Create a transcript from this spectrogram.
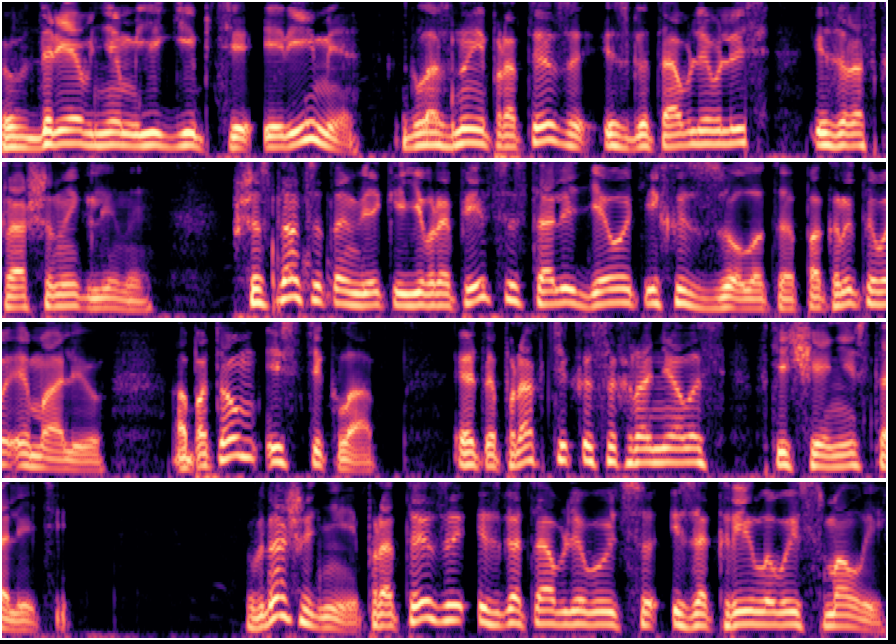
В Древнем Египте и Риме глазные протезы изготавливались из раскрашенной глины. В XVI веке европейцы стали делать их из золота, покрытого эмалью, а потом из стекла. Эта практика сохранялась в течение столетий. В наши дни протезы изготавливаются из акриловой смолы.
